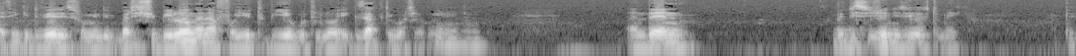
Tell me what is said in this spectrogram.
I think it varies from individual, but it should be long enough for you to be able to know exactly what you're going to do. Mm. And then the decision is yours to make. Okay.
